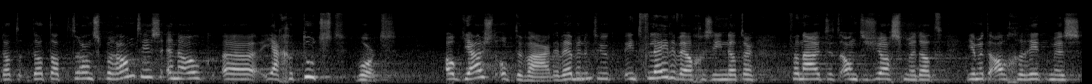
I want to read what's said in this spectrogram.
dat, dat dat transparant is en ook ja, getoetst wordt ook juist op de waarde. We hebben natuurlijk in het verleden wel gezien dat er vanuit het enthousiasme dat je met algoritmes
